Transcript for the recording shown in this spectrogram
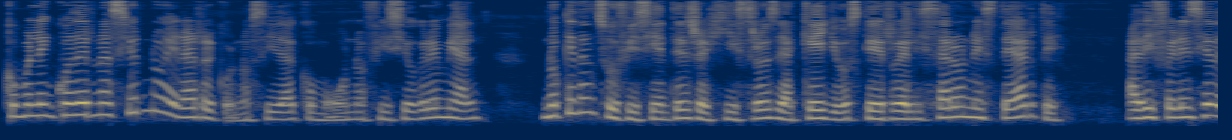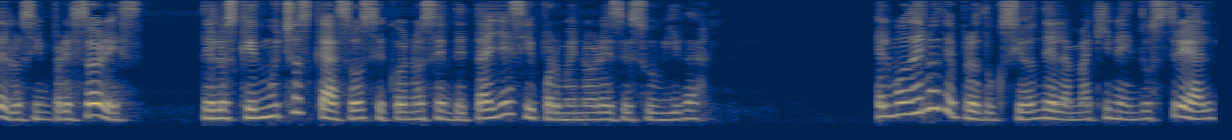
Como la encuadernación no era reconocida como un oficio gremial, no quedan suficientes registros de aquellos que realizaron este arte, a diferencia de los impresores, de los que en muchos casos se conocen detalles y pormenores de su vida. El modelo de producción de la máquina industrial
